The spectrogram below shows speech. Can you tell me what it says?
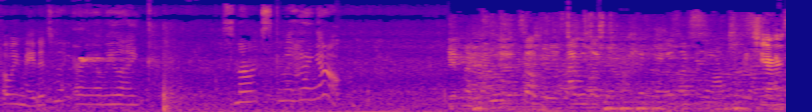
But we made it to the area we like. So now we're just gonna hang out. Cheers.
